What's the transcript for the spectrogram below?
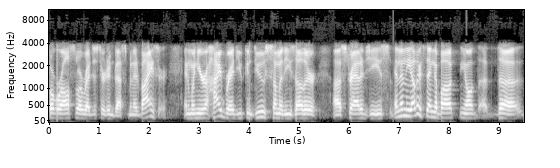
but we're also a registered investment advisor. And when you're a hybrid, you can do some of these other uh, strategies. And then the other thing about you know the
